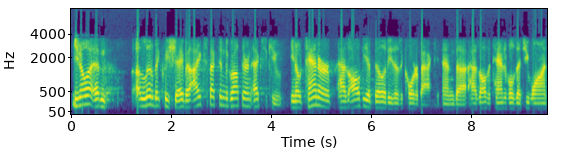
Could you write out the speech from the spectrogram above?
You know what? Um, a little bit cliche, but I expect him to go out there and execute. You know, Tanner has all the abilities as a quarterback and uh, has all the tangibles that you want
